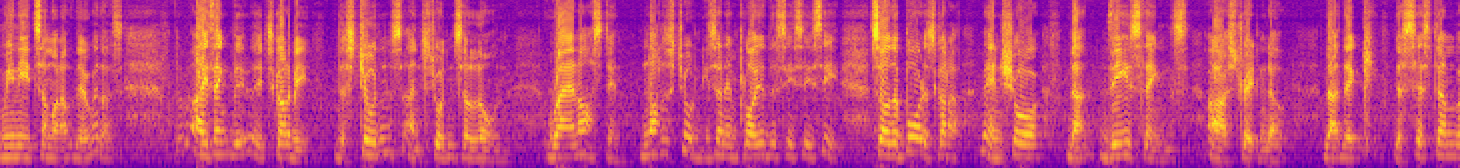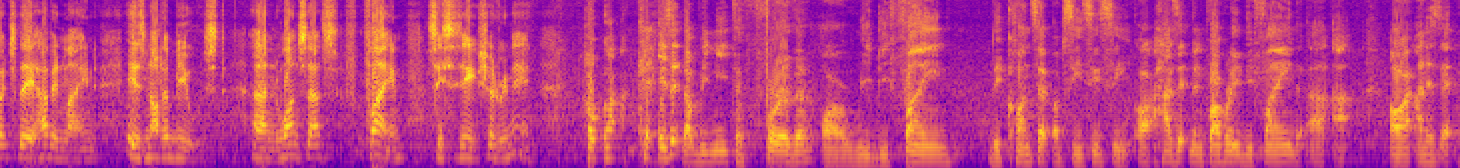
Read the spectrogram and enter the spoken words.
We need someone out there with us. I think it's got to be the students and students alone. Ryan Austin, not a student, he's an employee of the CCC. So the board has got to ensure that these things are straightened out, that they, the system which they have in mind is not abused. And once that's fine, CCC should remain. Is it that we need to further or redefine the concept of CCC, or has it been properly defined, uh, uh, or and is it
